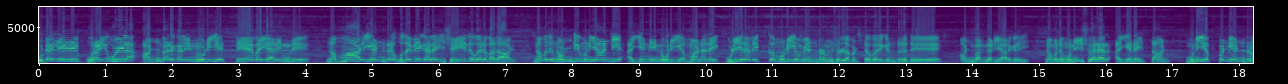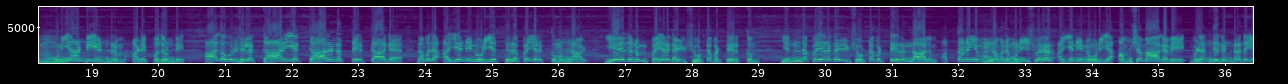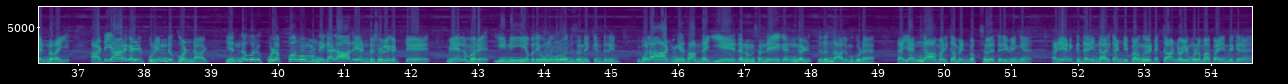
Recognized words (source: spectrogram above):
உடலில் குறையுள்ள அன்பர்களினுடைய தேவை அறிந்து நம்மால் என்ற உதவிகளை செய்து வருவதால் நமது நொண்டி முனியாண்டி ஐயனினுடைய மனதை குளிரவிக்க முடியும் என்றும் சொல்லப்பட்டு வருகின்றது. அன்பர்ந்தடியார்களே நமது முனீஸ்வரர் ஐயனைத்தான் முனியப்பன் என்றும் முனியாண்டி என்றும் அழைப்பதுண்டு. ஆக ஒரு சில காரிய காரணத்திற்காக நமது ஐயனினுடைய திருப்பெயருக்கு முன்னால் ஏதேனும் பெயர்கள் சூட்டப்பட்டு இருக்கும் எந்த பெயர்கள் சூட்டப்பட்டு இருந்தாலும் அத்தனையும் நமது முனீஸ்வரர் ஐயனினுடைய அம்சமாகவே விளங்குகின்றது என்பதை அடியார்கள் புரிந்து கொண்டால் எந்த ஒரு குழப்பமும் நிகழாது என்று சொல்லிக்கிட்டு மேலும் ஒரு இனிய பதிவு உங்களை வந்து சந்திக்கின்றேன். இவ்வளோ ஆன்மீக சார்ந்த ஏதேனும் சந்தேகங்கள் இருந்தாலும் கூட தயங்காமல் கமெண்ட் பாக்ஸில் தெரிவிங்க. அடையனுக்கு தெரிந்தால் கண்டிப்பாக உங்ககிட்ட காணொலி மூலமாக பயந்துக்கிறேன்.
